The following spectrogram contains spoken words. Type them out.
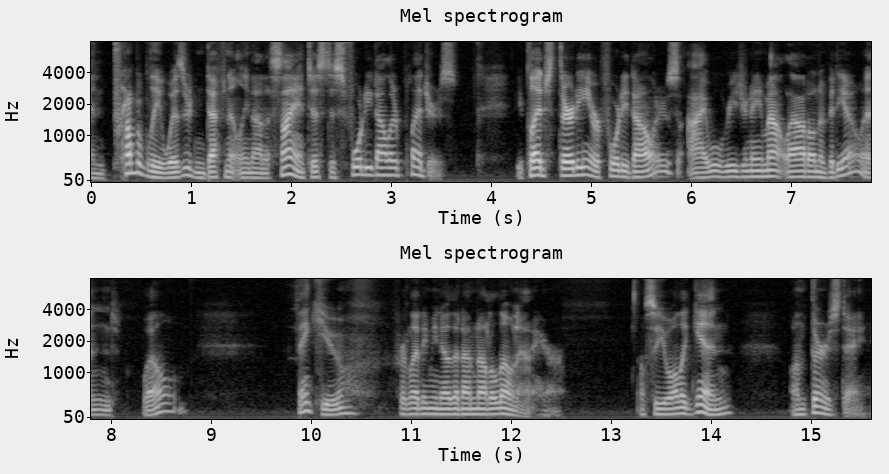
and probably a wizard and definitely not a scientist as $40 pledgers. If you pledge 30 or $40, I will read your name out loud on a video, and, well, thank you for letting me know that I'm not alone out here. I'll see you all again on Thursday.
